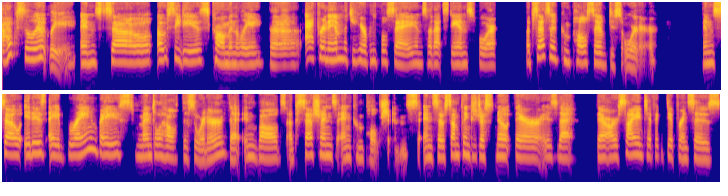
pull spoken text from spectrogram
absolutely. And so OCD is commonly the acronym that you hear people say. And so that stands for obsessive compulsive disorder. And so it is a brain based mental health disorder that involves obsessions and compulsions. And so something to just note there is that there are scientific differences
